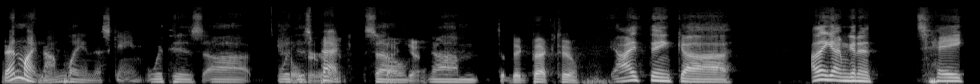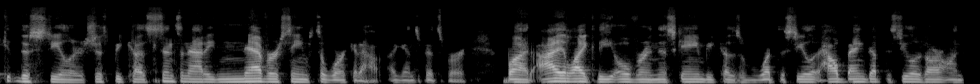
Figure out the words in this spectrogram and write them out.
Ben might not play in this game with his uh, with his Shoulder, pec. right? So Pec, um, It's a big peck too. I think uh, I think I'm gonna take the Steelers just because Cincinnati never seems to work it out against Pittsburgh. But I like the over in this game because of what the Steelers, how banged up the Steelers are on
